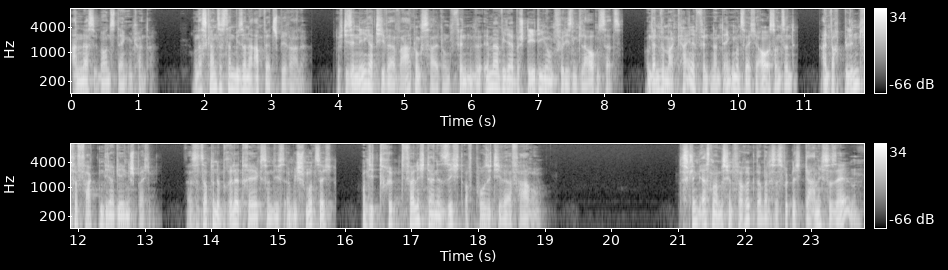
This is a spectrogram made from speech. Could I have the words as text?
anders über uns denken könnte. Und das Ganze ist dann wie so eine Abwärtsspirale. Durch diese negative Erwartungshaltung finden wir immer wieder Bestätigung für diesen Glaubenssatz. Und wenn wir mal keine finden, dann denken wir uns welche aus und sind einfach blind für Fakten, die dagegen sprechen. Das ist, als ob du eine Brille trägst und die ist irgendwie schmutzig und die trübt völlig deine Sicht auf positive Erfahrungen. Das klingt erstmal ein bisschen verrückt, aber das ist wirklich gar nicht so selten.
